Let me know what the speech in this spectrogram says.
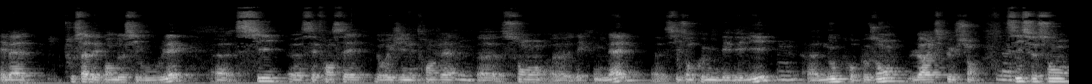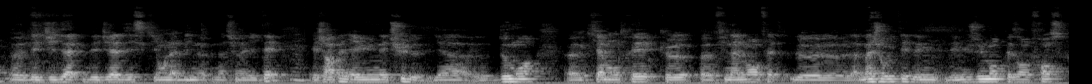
Eh ben, tout ça dépend de si vous voulez. Euh, si euh, ces Français d'origine étrangère mm. euh, sont des criminels, s'ils ont commis des délits, mm. nous proposons leur expulsion. Si ce sont des, des, djihadistes qui ont la binationalité, mm. et je rappelle, il y a eu une étude il y a deux mois qui a montré que finalement, en fait, le, la majorité des, des, musulmans présents en France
